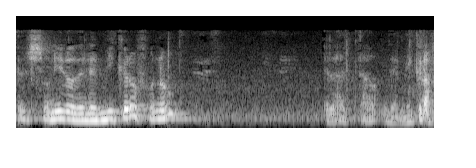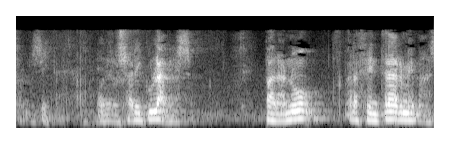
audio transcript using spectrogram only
el sonido del micrófono, del micrófono, sí, o de los auriculares, para no, para centrarme más.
